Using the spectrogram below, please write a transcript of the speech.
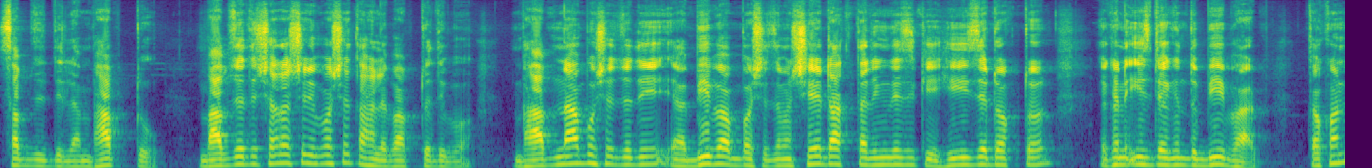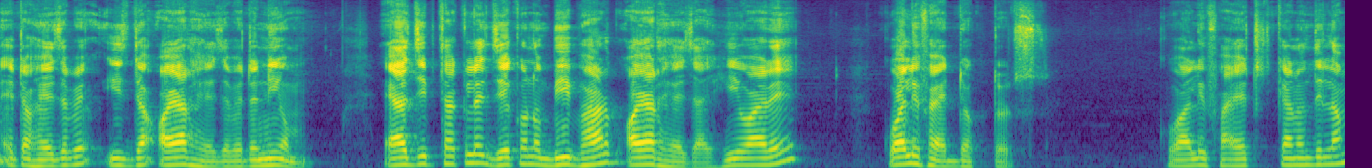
সাবজেক্ট দিলাম, ভাব টু। ভাব যদি সরাসরি বসে, তাহলে ভাবটা দিব। ভাব না বসে যদি বি ভাব বসে, যেমন সে ডাক্তার ইংরেজি কি, হি ইজ এ ডক্টর, এখানে ইজটা কিন্তু বি ভাব তখন এটা হয়ে যাবে ইজটা অয়ার হয়ে যাবে, এটা নিয়ম। অ্যাজিব থাকলে যে কোনো বি ভার্ব অয়ার হয়ে যায়। He were a qualified doctor. Qualified কেন দিলাম?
